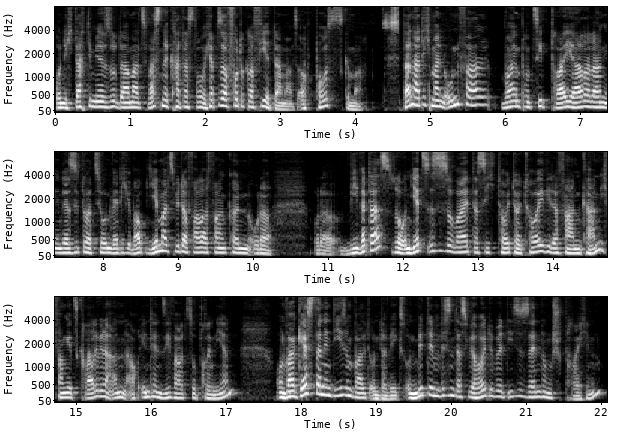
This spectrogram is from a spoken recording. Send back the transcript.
Und ich dachte mir so damals, was eine Katastrophe. Ich habe das auch fotografiert damals, auch Posts gemacht. Dann hatte ich meinen Unfall, war im Prinzip drei Jahre lang in der Situation, werde ich überhaupt jemals wieder Fahrrad fahren können oder, oder wie wird das? So, und jetzt ist es soweit, dass ich toi toi toi wieder fahren kann. Ich fange jetzt gerade wieder an, auch intensiver zu trainieren und war gestern in diesem Wald unterwegs. Und mit dem Wissen, dass wir heute über diese Sendung sprechen,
